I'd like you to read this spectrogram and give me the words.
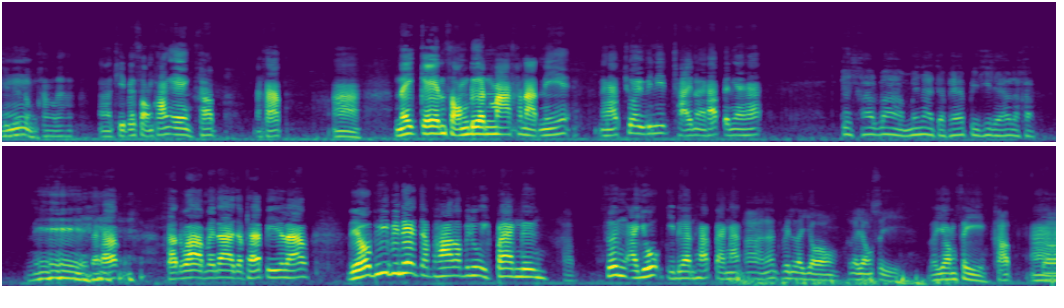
อืฉีดไปมสองครั้งแล้วครับอ่าฉีดไปสองครั้งเองครับนะครับ อ่า ในเกณฑ์สองเดือนมาขนาดนี้นะครับ ช่วยวินิจฉัยหน่อยครับ เป็นไงฮะ ก็คาดว่าไม่น่าจะแพ้ปีที่แล้วแหละครับ นี่นะครับ คาดว่าไม่น่าจะแพ้ปีที่แล้ว เดี๋ยวพี่พิเนศจะพาเราไปดูอีกแปลงหนึ่งครับ ซึ่งอายุกี่เดือนครับแปลงนั้น อ่านั่นเป็นระยองระยองสี่ระยองสี่ ครับอ่า ก็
